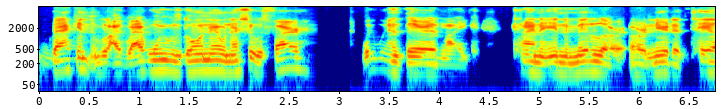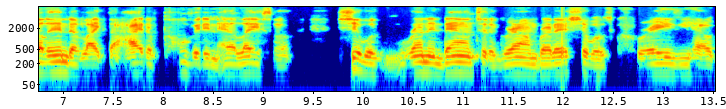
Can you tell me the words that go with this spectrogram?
Back in like back when we was going there when that shit was fire, we went there and like kind of in the middle or, or near the tail end of like the height of COVID in LA. So shit was running down to the ground, bro. That shit was crazy how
